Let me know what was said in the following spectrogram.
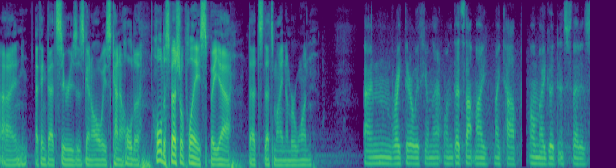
Uh, and i think that series is going to always kind of hold a hold a special place. But yeah that's that's my number one I'm right there with you on that one. That's not my my top. Oh my goodness, that is.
